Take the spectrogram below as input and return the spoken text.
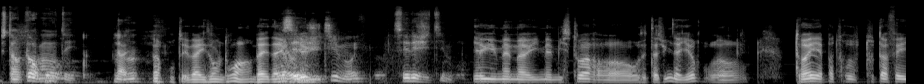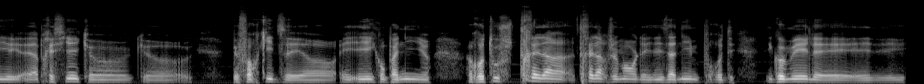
C'était un peu remonté. Hein bah, ils ont le droit. Hein. Bah, d'ailleurs, c'est légitime, oui. C'est légitime. Il y a eu même une même histoire euh, aux États-Unis d'ailleurs. Euh, toi, il n'a pas tout, tout à fait apprécié que, que que 4Kids euh, et, et, compagnie euh, retouchent très, très largement les, animes pour gommer les,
